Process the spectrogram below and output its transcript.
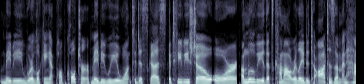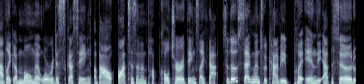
maybe we're looking at pop culture. Maybe we want to discuss a TV show or a movie that's come out related to autism and have like a moment where we're discussing about autism and pop culture, things like that. So those segments would kind of be put in the episode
